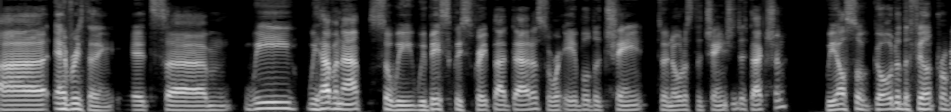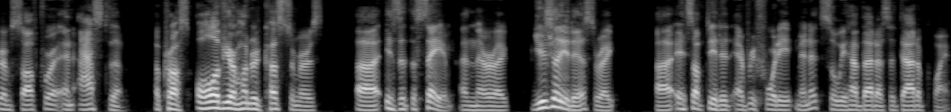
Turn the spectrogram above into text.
Uh, everything. It's um, we we have an app, so we we basically scrape that data, so we're able to change to notice the change detection. We also go to the affiliate program software and ask them across all of your hundred customers, uh, is it the same? And they're like, usually it is, right? Uh, it's updated every 48 minutes, so we have that as a data point.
